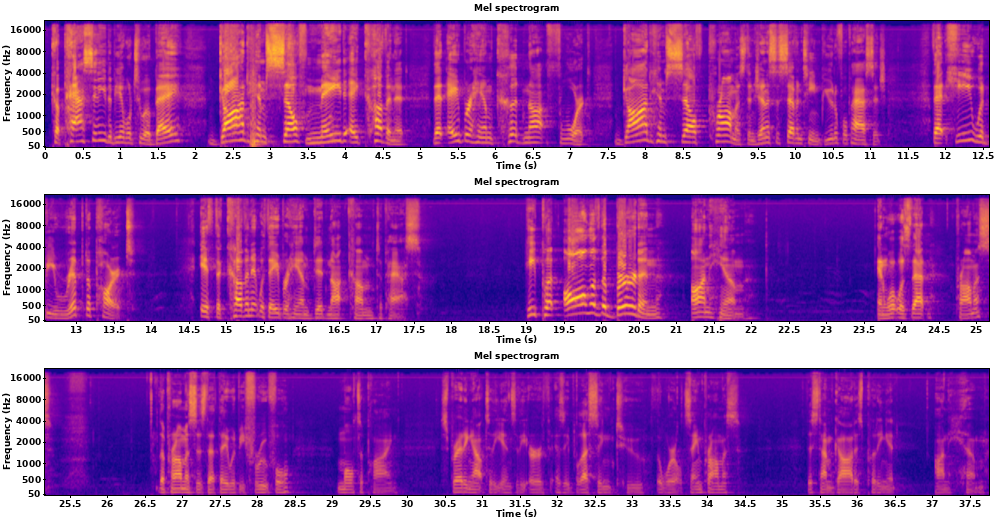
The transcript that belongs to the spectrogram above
capacity to be able to obey. God Himself made a covenant that Abraham could not thwart. God himself promised in Genesis 17, beautiful passage, that he would be ripped apart if the covenant with Abraham did not come to pass. He put all of the burden on him. And what was that promise? The promise is that they would be fruitful, multiplying, spreading out to the ends of the earth as a blessing to the world. Same promise, this time, God is putting it on him.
